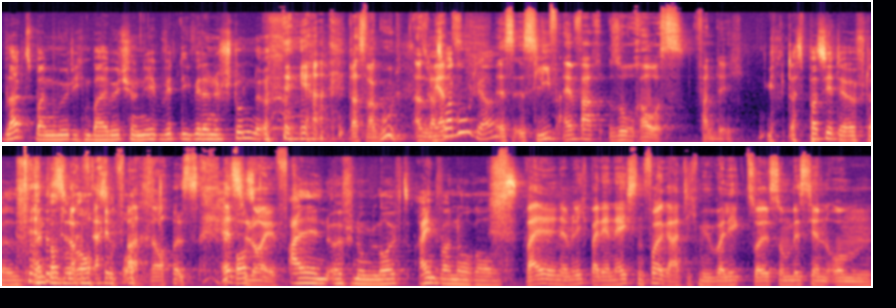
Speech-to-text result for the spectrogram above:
bleibt es beim gemütlichen Beibildchen und wird nicht wieder eine Stunde. ja, das war gut. Also Das war gut, ja. Es, es lief einfach so raus, fand ich. Ja, das passiert ja öfter. Das ist einfach es so läuft raus. einfach raus. Es Aus läuft. allen Öffnungen läuft es einfach nur raus. Weil nämlich bei der nächsten Folge hatte ich mir überlegt, soll es so ein bisschen um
